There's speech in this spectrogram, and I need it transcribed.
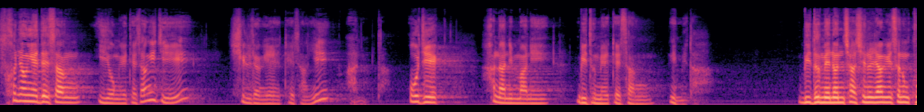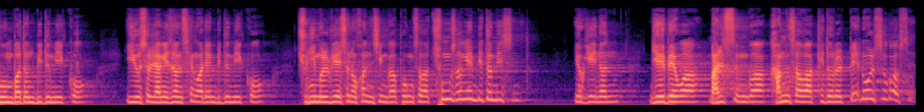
선영의 대상, 이용의 대상이지 신령의 대상이 아닙니다. 오직 하나님만이 믿음의 대상입니다. 믿음에는 자신을 향해서는 구원받은 믿음이 있고 이웃을 향해서는 생활의 믿음이 있고 주님을 위해서는 헌신과 봉사와 충성의 믿음이 있습니다. 여기에는 예배와 말씀과 감사와 기도를 빼놓을 수가 없어요.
